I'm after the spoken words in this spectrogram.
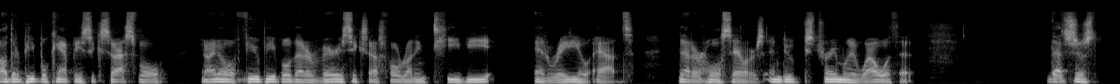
other people can't be successful. You know, I know a few people that are very successful running TV and radio ads that are wholesalers and do extremely well with it. That's just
